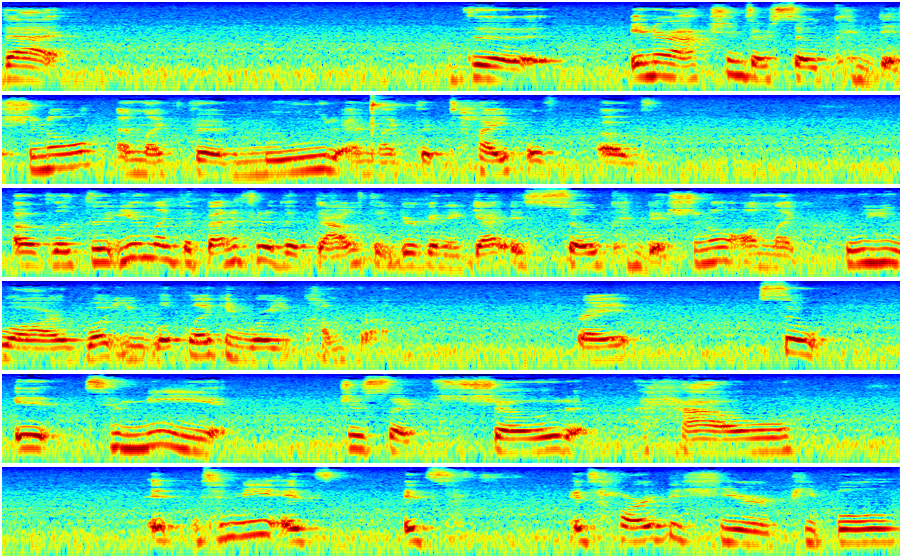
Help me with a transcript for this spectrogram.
that the interactions are so conditional and like the mood and like the type of of of like the even like the benefit of the doubt that you're gonna get is so conditional on like who you are, what you look like, and where you come from, right? So it to me just like showed how it to me it's it's it's hard to hear people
